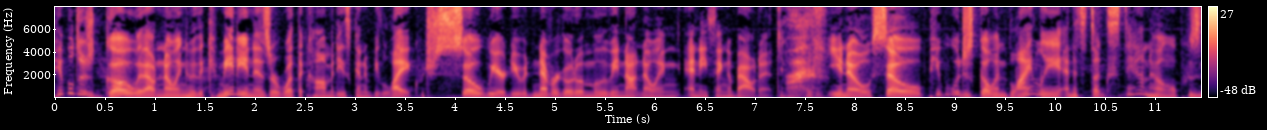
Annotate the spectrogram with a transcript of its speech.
people just go without knowing who the comedian is or what the comedy is going to be like, which is so weird. You would never go to a movie not knowing anything about it. Right. You know, so people would just go in blindly, and it's Doug Stanhope, who's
